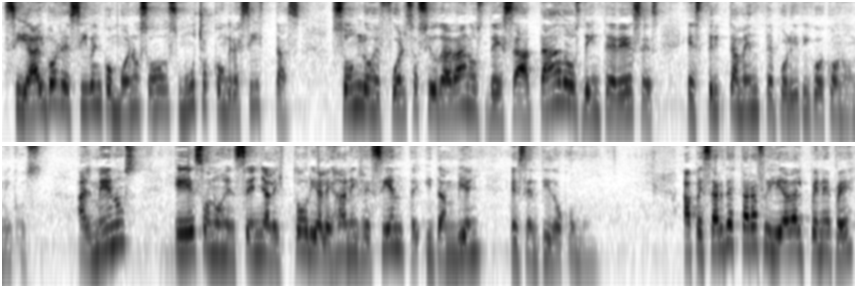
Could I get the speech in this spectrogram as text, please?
Si algo reciben con buenos ojos muchos congresistas, son los esfuerzos ciudadanos desatados de intereses estrictamente político-económicos. Al menos eso nos enseña la historia lejana y reciente y también el sentido común. A pesar de estar afiliada al PNP,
